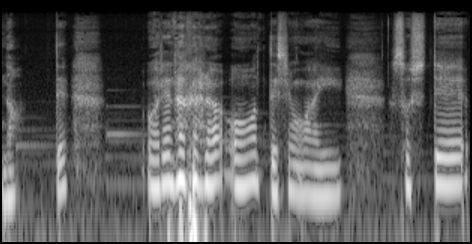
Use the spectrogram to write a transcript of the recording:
なって我ながら思ってしまいそして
